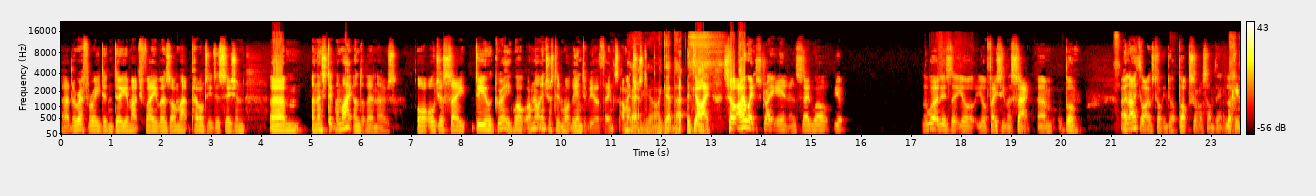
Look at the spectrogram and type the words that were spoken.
Uh, the referee didn't do you much favors on that penalty decision." Um, and then stick the mic under their nose or, or just say, "Do you agree?" Well, I'm not interested in what the interviewer thinks. I'm interested. Yeah, I get that. The guy. So I went straight in and said, "Well, you, the word is that you're you're facing the sack." Um, boom. And I thought I was talking to a boxer or something. Looking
